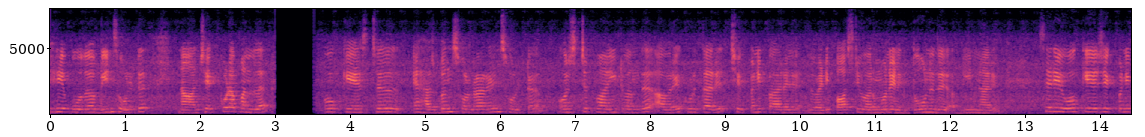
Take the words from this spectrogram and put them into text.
தெரிய போகுது அப்படின்னு சொல்லிட்டு நான் செக் கூட பண்ணல. ஓகே ஸ்டில் என் ஹஸ்பண்ட் சொல்கிறாரேன்னு சொல்லிட்டு ஒரு ஸ்டெப் வாங்கிட்டு வந்து அவரே கொடுத்தாரு. செக் பண்ணி பாரு இந்த வாட்டி பாசிட்டிவ் வருமோன்னு எனக்கு தோணுது அப்படின்னாரு. சரி ஓகே செக் பண்ணி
